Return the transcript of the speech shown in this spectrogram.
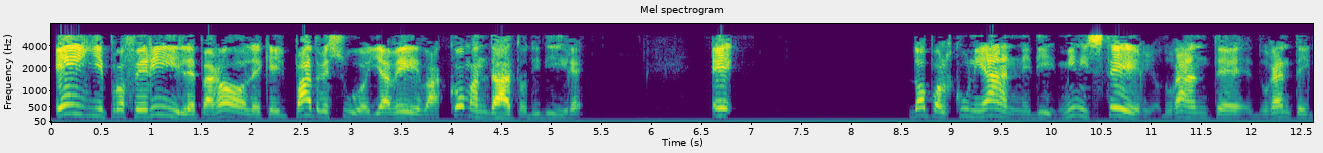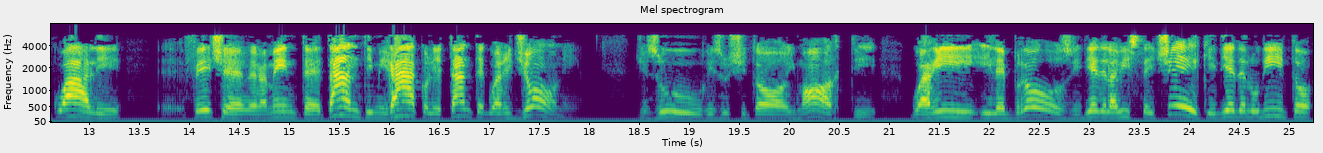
egli proferì le parole che il Padre suo gli aveva comandato di dire e dopo alcuni anni di ministero durante, durante i quali eh, fece veramente tanti miracoli e tante guarigioni, Gesù risuscitò i morti, guarì i lebrosi, diede la vista ai ciechi, diede l'udito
